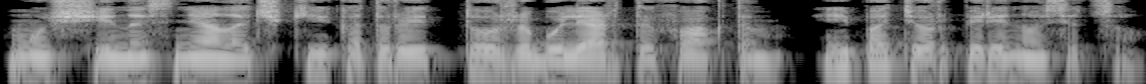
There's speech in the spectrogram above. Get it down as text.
Мужчина снял очки, которые тоже были артефактом, и потер переносицу.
